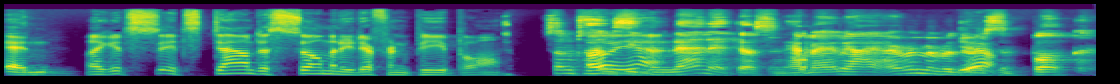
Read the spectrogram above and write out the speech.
and like it's it's down to so many different people. Sometimes Oh, yeah. even then it doesn't happen. I mean, I remember there was a book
